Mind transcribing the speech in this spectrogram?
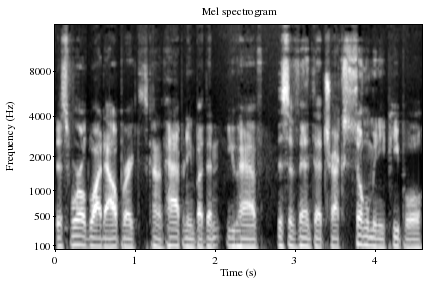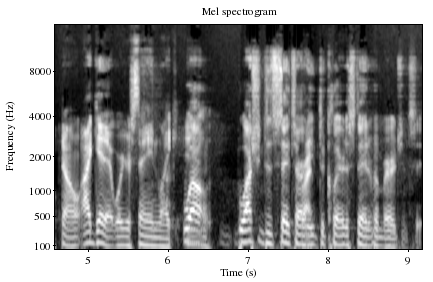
this worldwide outbreak that's kind of happening, but then you have this event that tracks so many people. You know, I get it where you're saying like Well, Washington State's already Right. declared a state of emergency.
